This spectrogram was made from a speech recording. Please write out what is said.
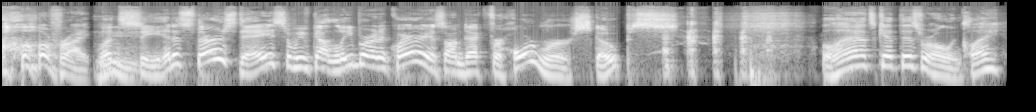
All right, let's Hmm. see. It is Thursday, so we've got Libra and Aquarius on deck for horror scopes. let's get this rolling, Clay.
